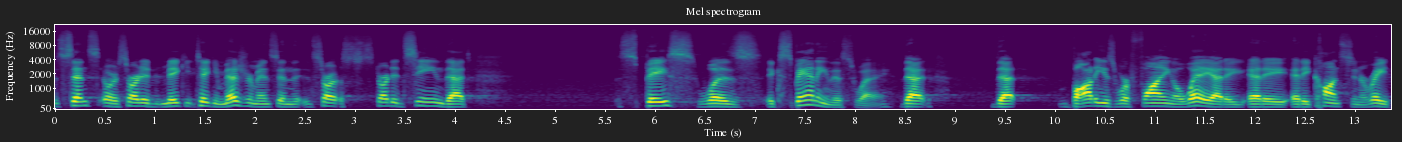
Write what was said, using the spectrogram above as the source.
sense or started making taking measurements and start, started seeing that space was expanding this way, that that bodies were flying away at a, at, a, at a constant rate,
